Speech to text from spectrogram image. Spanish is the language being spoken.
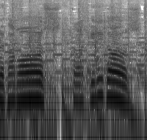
Empezamos tranquilitos.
